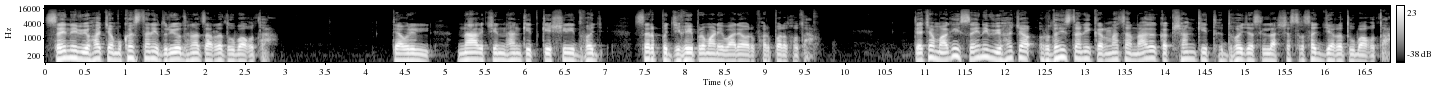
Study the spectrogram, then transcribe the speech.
सैन्यव्यूहाच्या मुखस्थानी दुर्योधनाचा रथ उभा होता. त्यावरील नाग चिन्हांकित केशरी ध्वज सर्प जिव्हेप्रमाणे वाऱ्यावर फरफरत होता. त्याच्यामागे सैन्यव्यूहाच्या हृदयस्थानी कर्णाचा नाग कक्षांकित ध्वज असलेला शस्त्रसज्ज रथ उभा होता.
